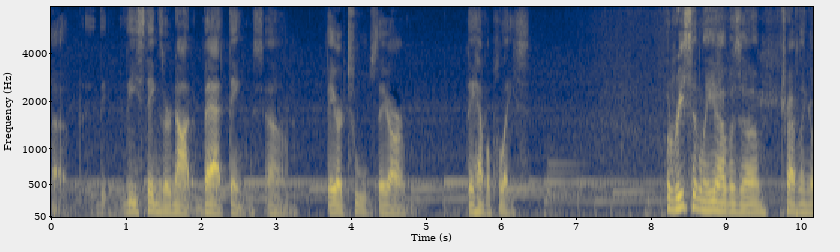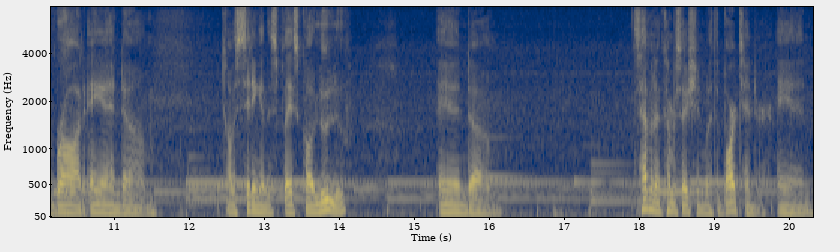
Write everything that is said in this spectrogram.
uh, th- these things are not bad things. Um, they are tools. They are they have a place. But recently, I was um, traveling abroad and um, I was sitting in this place called Lulu, and um, was having a conversation with a bartender, and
